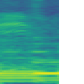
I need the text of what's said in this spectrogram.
beef.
